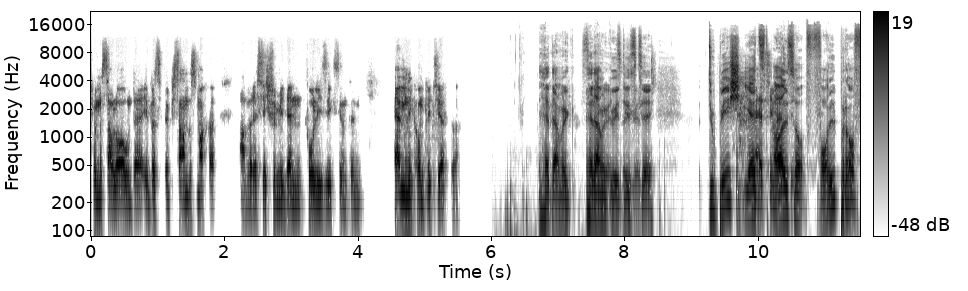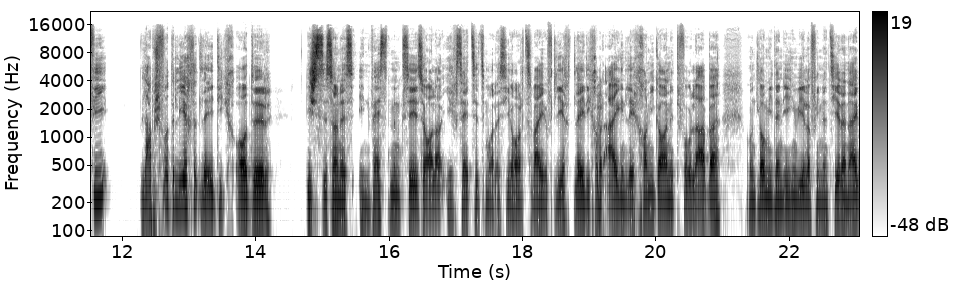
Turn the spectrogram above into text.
können wir es auch lassen und äh, etwas, etwas anderes machen. Aber es ist für mich dann voll easy gewesen und dann haben wir nicht kompliziert. Hat einmal, hat einmal gut, gut ausgesehen. Du bist jetzt also Vollprofi. Lebst du von der Leichtathletik oder ist es so ein Investment gesehen, so la, ich setze jetzt mal ein Jahr, zwei auf die Lichtathletik, aber eigentlich kann ich gar nicht davon leben und lasse mich dann irgendwie finanzieren. Nein,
